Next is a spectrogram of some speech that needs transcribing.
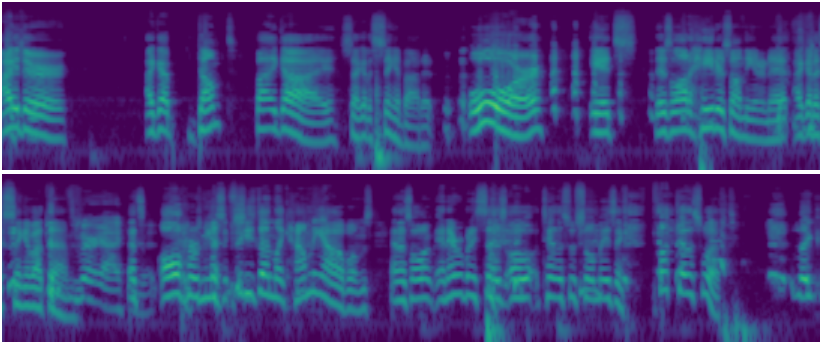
Either I got dumped by a guy, so I got to sing about it, or it's there's a lot of haters on the internet. I got to sing about them. That's very accurate. That's all her music. She's done like how many albums, and that's all. And everybody says, "Oh, Taylor Swift's so amazing." Fuck Taylor Swift. like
